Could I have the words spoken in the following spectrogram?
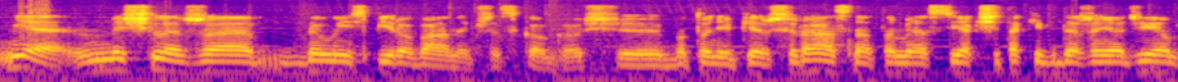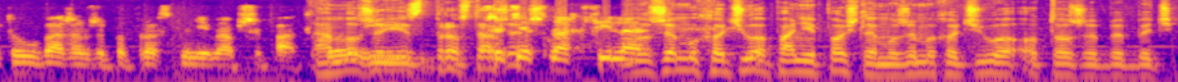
Nie, myślę, że był inspirowany przez kogoś, y, bo to nie pierwszy raz, natomiast jak się takie wydarzenia dzieją, to uważam, że po prostu nie ma przypadku. A może jest prosta Przecież rzecz? na chwilę... Może mu chodziło, panie pośle, może mu chodziło o to, żeby być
